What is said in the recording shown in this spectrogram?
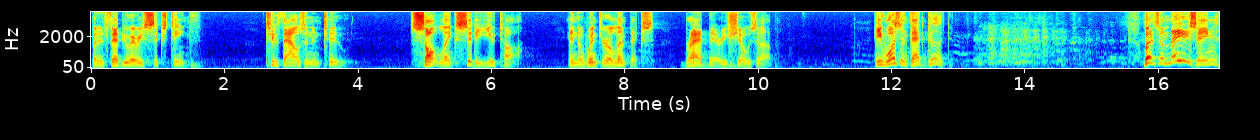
But in February 16th, 2002, Salt Lake City, Utah, in the Winter Olympics, Bradbury shows up. He wasn't that good. But it's amazing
